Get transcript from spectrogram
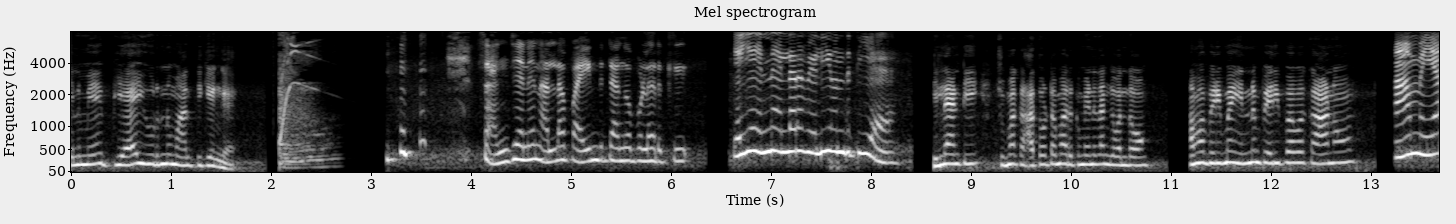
இனிமே பியாய் ஊர்னு மாத்திக்கங்க. சஞ்சனை நல்லா பயந்துட்டாங்க போல இருக்கு. ஐயா என்ன எல்லாரும் வெளியே வந்துட்டிய? இல்லாண்டி சும்மா காத்தோட்டமா இருக்குமேனு தான் இங்க வந்தோம். ஆமா பெரியமா இன்னும் பெரியப்பாவை காணோம். ஆமையா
